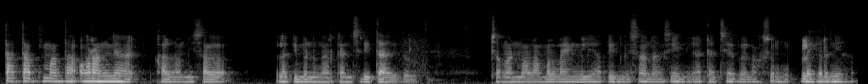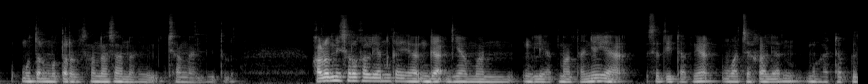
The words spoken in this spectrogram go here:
tatap mata orangnya kalau misal lagi mendengarkan cerita gitu loh. Jangan malah meleng liatin ke sana sini. Ada cewek langsung lehernya muter-muter sana sana jangan gitu loh. Kalau misal kalian kayak nggak nyaman ngelihat matanya ya setidaknya wajah kalian menghadap ke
